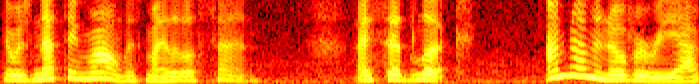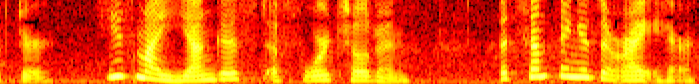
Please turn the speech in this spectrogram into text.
There was nothing wrong with my little son. I said, Look, I'm not an overreactor. He's my youngest of four children. But something isn't right here.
